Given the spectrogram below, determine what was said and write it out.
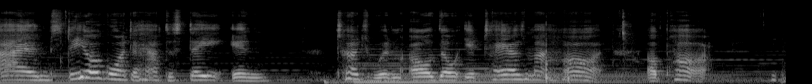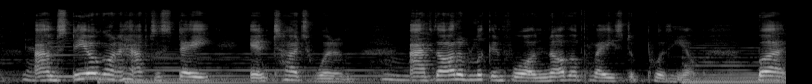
I'm still going to have to stay in touch with him, although it tears my heart apart. Yeah. I'm still going to have to stay in touch with him. Mm. I thought of looking for another place to put him, but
